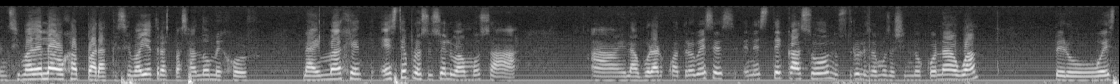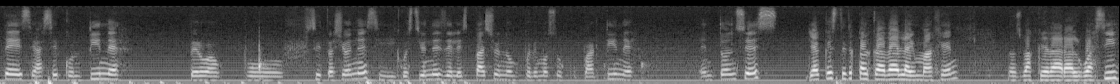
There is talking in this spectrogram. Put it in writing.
encima de la hoja para que se vaya traspasando mejor la imagen. Este proceso lo vamos a, a elaborar cuatro veces. En este caso nosotros lo estamos haciendo con agua pero este se hace con thinner pero por situaciones y cuestiones del espacio no podemos ocupar tiner. Entonces, ya que esté calcada la imagen, nos va a quedar algo así.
